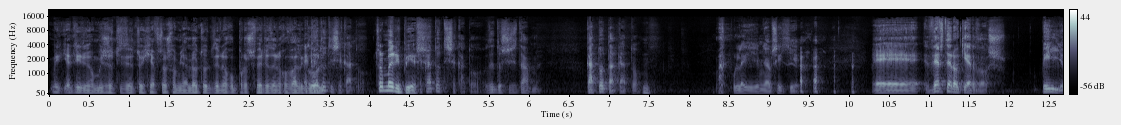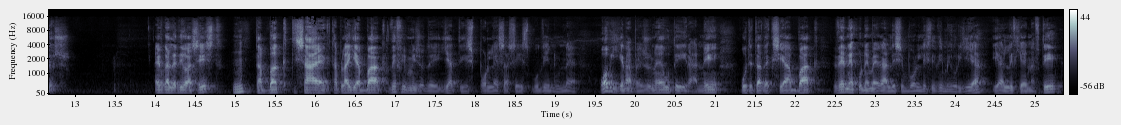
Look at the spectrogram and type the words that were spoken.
μη- γιατί νομίζω ότι δεν το έχει αυτό στο μυαλό του ότι δεν έχω προσφέρει, δεν έχω βάλει γκολ. 100%. Τρομερή πίεση. 100%. Δεν το συζητάμε. 100% που λέγει για μια ψυχή. ε, δεύτερο κέρδος. Πίλιο. Έβγαλε δύο assist. Τα back της ΑΕΚ, τα πλάγια back δεν φημίζονται για τις πολλές assist που δίνουν. Όποιοι και να παίζουν, ούτε οι Ιρανοί, ούτε τα δεξιά back δεν έχουν μεγάλη συμβολή στη δημιουργία. Η αλήθεια είναι αυτή.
